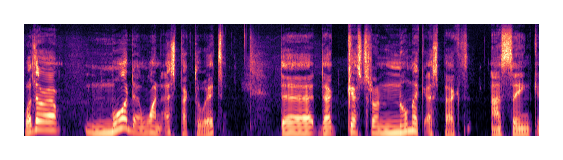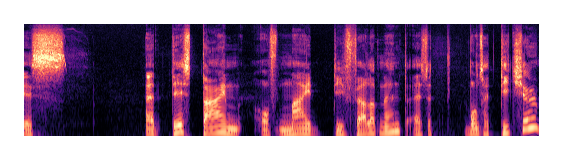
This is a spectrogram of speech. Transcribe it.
Well, there are more than one aspect to it. The the gastronomic aspect, I think, is at this time of my development as a bonsai teacher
